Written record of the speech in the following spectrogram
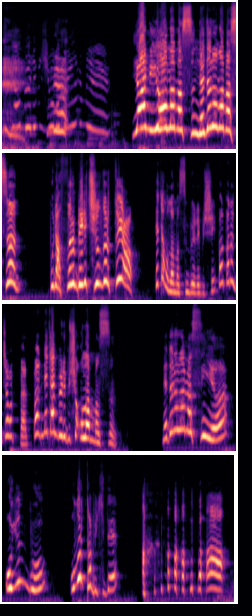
ya böyle bir şey olabilir mi? Ya niye olamazsın? Neden olamazsın? Bu lafların beni çıldırtıyor. Neden olamazsın böyle bir şey? Bana, bana cevap ver. Ben neden böyle bir şey olamazsın? Neden olamazsın ya? Oyun bu. Olur tabii ki de.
